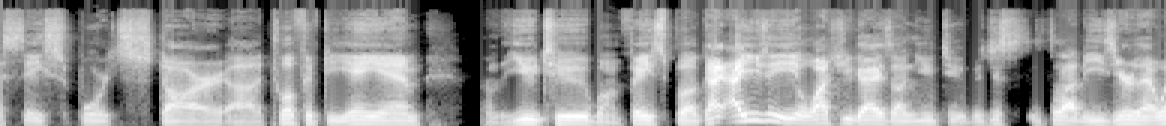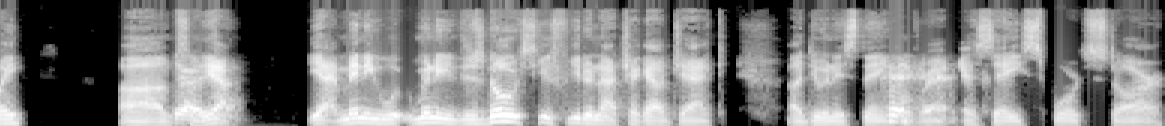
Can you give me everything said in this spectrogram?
SA Sports Star, uh, twelve fifty a.m. on the YouTube, on Facebook. I, I, usually watch you guys on YouTube. It's just it's a lot easier that way. Um, yeah, so yeah. yeah yeah, many many. There's no excuse for you to not check out Jack uh, doing his thing over at SA Sports Star.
